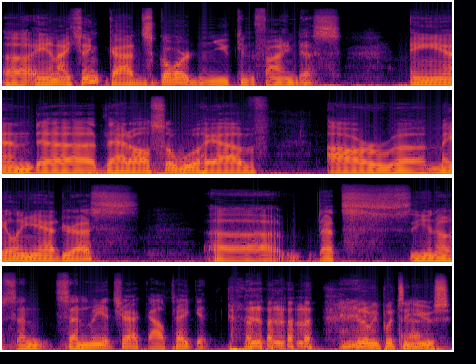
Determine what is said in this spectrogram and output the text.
Uh, and I think God's Garden, you can find us. And uh, that also will have our uh, mailing address. Uh, that's, you know, send, send me a check. I'll take it. It'll be put to uh, use.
